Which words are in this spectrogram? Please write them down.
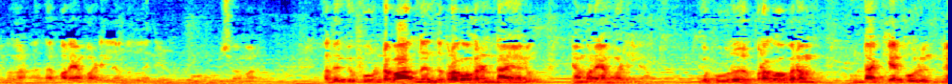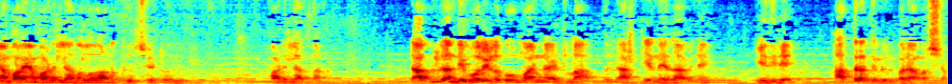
എന്നതാണ്. അത് പറയാൻ പാടില്ല എന്നുള്ളത് തന്നെയാണ്. നൂറ് ശതമാനം. അത് ഗഫൂറിന്റെ ഭാഗത്ത് എന്ത് പ്രകോപനം ഉണ്ടായാലും ഞാൻ പറയാൻ പാടില്ല. ഗഫൂർ പ്രകോപനം ഉണ്ടാക്കിയാൽ പോലും ഞാൻ പറയാൻ പാടില്ല എന്നുള്ളതാണ് തീർച്ചയായിട്ടും ഒരു പാടില്ലാത്തതാണ്. രാഹുൽ ഗാന്ധി പോലെയുള്ള ബഹുമാനായിട്ടുള്ള ഒരു രാഷ്ട്രീയ നേതാവിനെ എതിരെ അത്തരത്തിലൊരു പരാമർശം.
